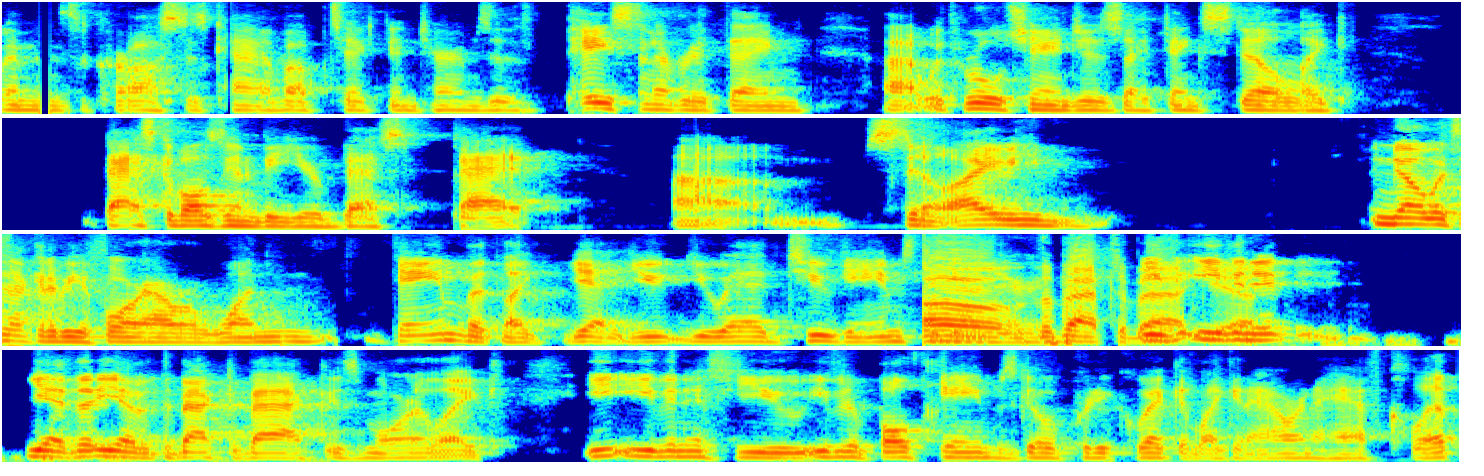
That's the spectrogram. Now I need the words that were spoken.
women's lacrosse is kind of upticked in terms of pace and everything, uh, with rule changes, I think still like basketball is going to be your best bet. Um, still, I mean, no, it's not going to be a four hour one game, but like, yeah, you you add two games oh, together. Oh, the back to back, even yeah. it, yeah, the, yeah, the back to back is more like even if you even if both games go pretty quick at like an hour and a half clip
